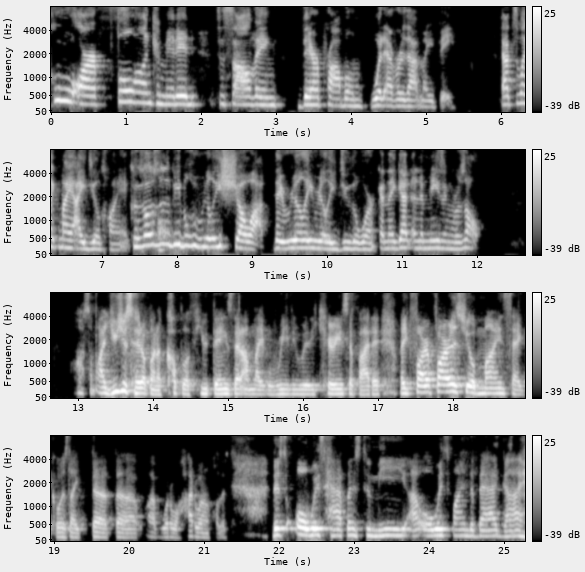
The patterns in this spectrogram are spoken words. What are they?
who are full on committed to solving their problem, whatever that might be. That's like my ideal client because those are the oh. people who really show up. They really, really do the work, and they get an amazing result. Awesome. Uh, you just hit up on a couple of few things that I'm like really, really curious about it. Like far, far as your mindset goes, like the the uh, what do, how do I want to call this? This always happens to me. I always find the bad guy.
